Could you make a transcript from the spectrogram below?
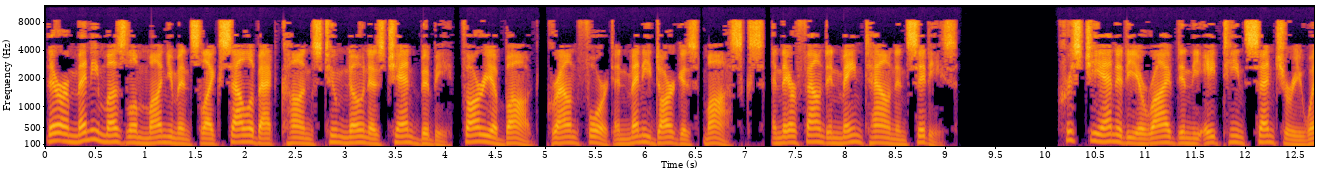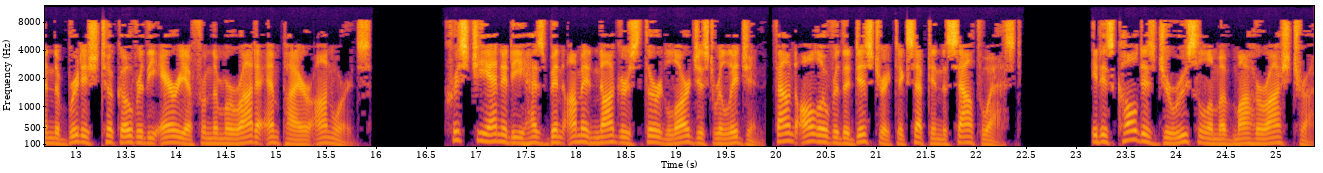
There are many Muslim monuments like Salabat Khan's tomb known as Chand Bibi, Faria Bagh, Ground Fort and many dargahs mosques, and they are found in main town and cities. Christianity arrived in the 18th century when the British took over the area from the Maratha Empire onwards. Christianity has been Ahmednagar's third largest religion, found all over the district except in the southwest. It is called as Jerusalem of Maharashtra.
